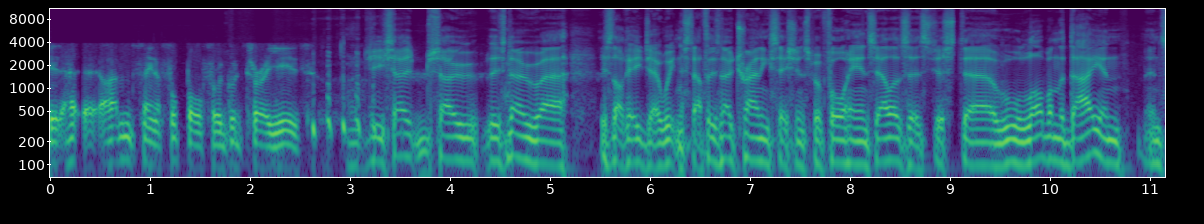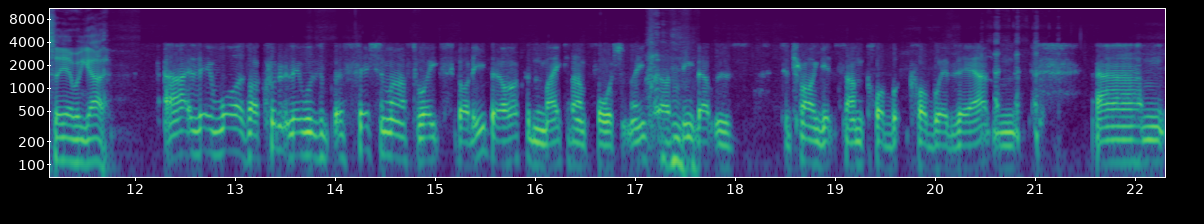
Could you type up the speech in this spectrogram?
it, I haven't seen a football for a good three years. Gee, so so there's no uh, it's like EJ Whitten stuff. There's no training sessions beforehand, sellers. It's just uh, we'll lob on the day and, and see how we go. Uh, there was. I couldn't. There was a session last week, Scotty, but I couldn't make it unfortunately. So I think that was to try and get some club, cobwebs out and. Um,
